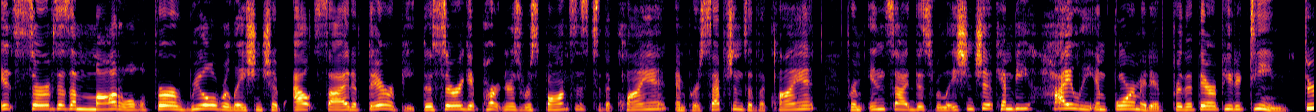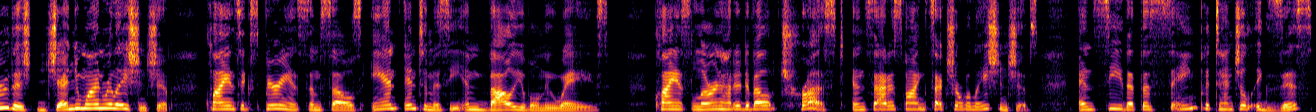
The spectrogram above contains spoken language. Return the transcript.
it serves as a model for a real relationship outside of therapy. The surrogate partner's responses to the client and perceptions of the client from inside this relationship can be highly informative for the therapeutic team. Through this genuine relationship, clients experience themselves and intimacy in valuable new ways. Clients learn how to develop trust and satisfying sexual relationships and see that the same potential exists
